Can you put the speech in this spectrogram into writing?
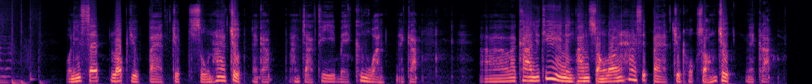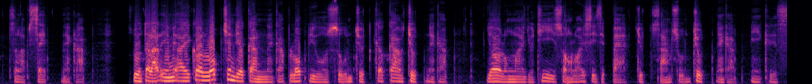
งวันนี้เซตลบอยู่ 8.05 จุดนะครับ หลังจากที่เบรกครึ่งวันนะครับ ราคาอยู่ที่ 1,258.62 จุดนะครับสำหรับเซตนะครับ ส่วนตลาด MI ก็ลบเช่นเดียวกันนะครับ ลบอยู่ 0.99 จุดนะครับ ย่อลงมาอยู่ที่ 248.30 จุดนะครับ นี่คือเซ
